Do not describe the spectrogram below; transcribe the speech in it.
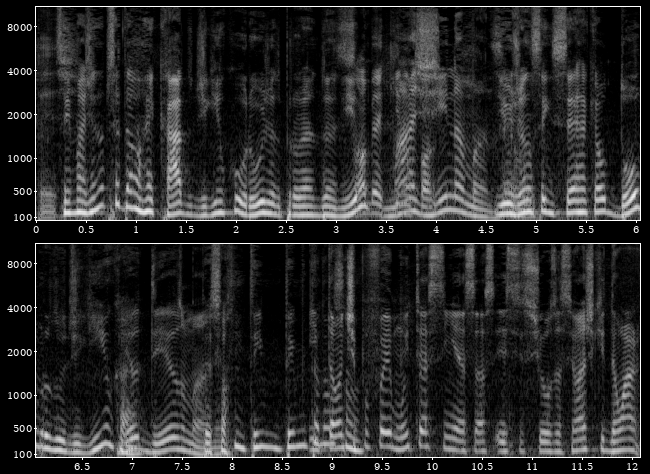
Você péssimo. imagina pra você dar um recado, Diguinho Coruja do programa do Danilo Sobe aqui na Imagina, mano. e o Jansen Serra, que é o dobro do Diguinho, cara. Meu Deus, mano. O pessoal não tem, não tem muita Então, noção. tipo, foi muito assim, essas- esses shows, assim, eu acho que deu uma,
